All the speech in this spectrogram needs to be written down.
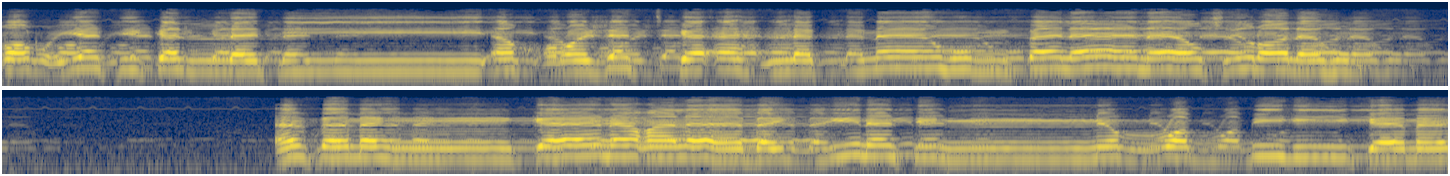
قريتك التي أخرجتك أهلكناهم فلا ناصر لهم أفمن كان على بينة من ربه كمن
